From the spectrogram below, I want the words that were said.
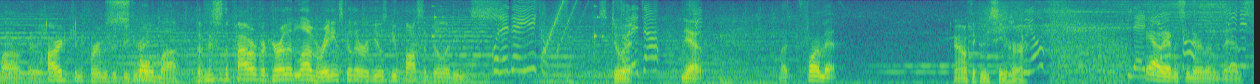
love or hard confirms would be great. Sloma. This is the power of a girl in love, a rating skill that reveals new possibilities. Let's do it. Yeah. Let's form it. I don't think we've seen her. Yeah, we haven't seen her little dance.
